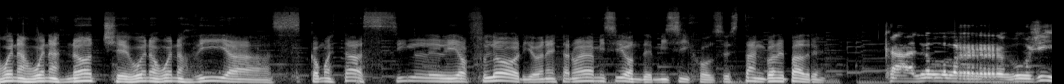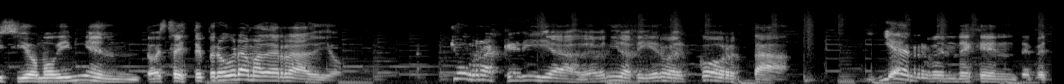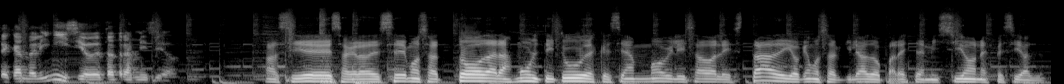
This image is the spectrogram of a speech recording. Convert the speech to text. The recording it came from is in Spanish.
Buenas, buenas, noches, buenos, buenos días. ¿Cómo estás, Silvio Florio, en esta nueva misión de Mis hijos están con el padre? Calor, bullicio, movimiento. Es este programa de radio. Churrasquería de Avenida Figueroa el Corta. Hierven de gente festejando el inicio de esta transmisión. Así es, agradecemos a todas las multitudes que se han movilizado al estadio que hemos alquilado para esta emisión especial.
